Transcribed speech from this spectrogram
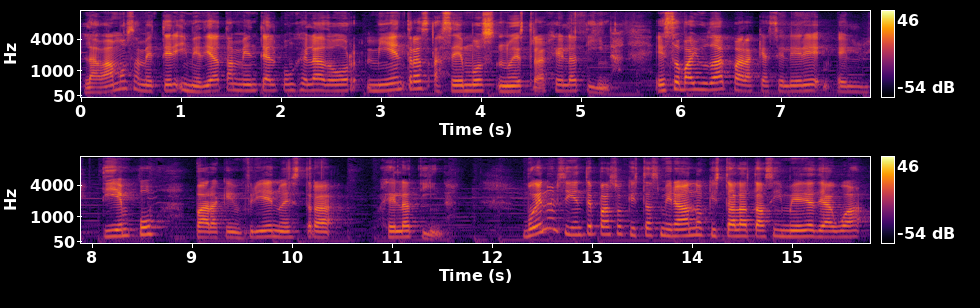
la vamos a meter inmediatamente al congelador mientras hacemos nuestra gelatina. Eso va a ayudar para que acelere el tiempo para que enfríe nuestra gelatina. Bueno, el siguiente paso que estás mirando, aquí está la taza y media de agua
